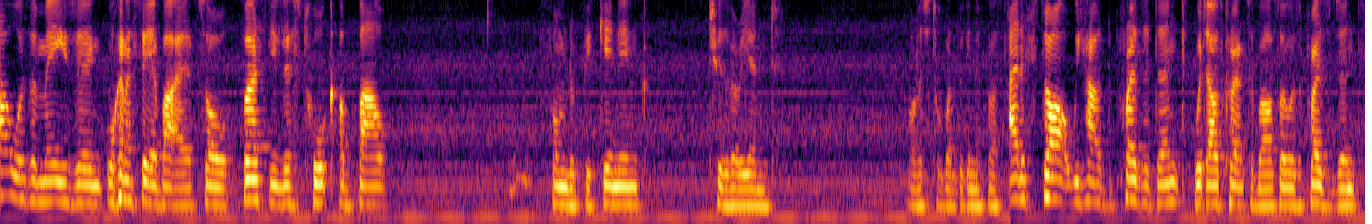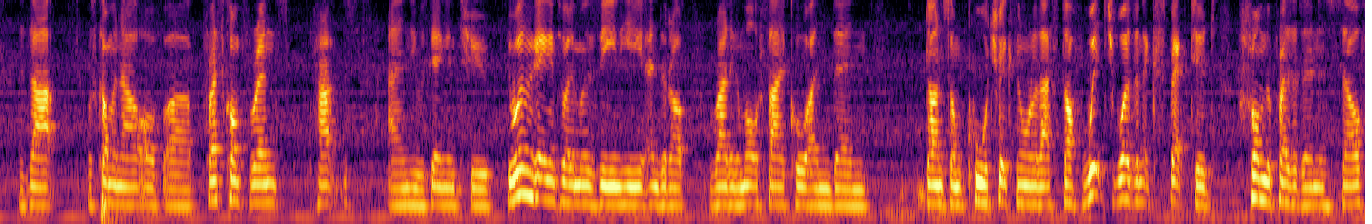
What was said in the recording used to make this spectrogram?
That was amazing. What can I say about it? So, firstly, let's talk about from the beginning to the very end. Let's talk about the beginning first. At the start, we have the president, which I was correct about. So, it was a president that was coming out of a press conference, perhaps, and he was getting into. He wasn't getting into a limousine. He ended up riding a motorcycle and then done some cool tricks and all of that stuff, which wasn't expected from the president himself.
